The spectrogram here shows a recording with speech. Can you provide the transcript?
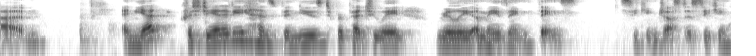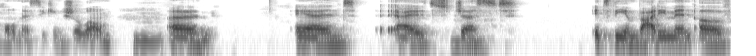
Um, and yet, Christianity has been used to perpetuate really amazing things seeking justice, seeking wholeness, seeking shalom. Mm. Um, and uh, it's mm-hmm. just it's the embodiment of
